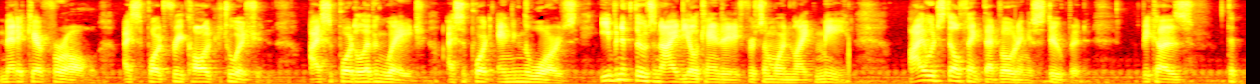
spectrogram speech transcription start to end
Medicare for all. I support free college tuition. I support a living wage. I support ending the wars. Even if there was an ideal candidate for someone like me, I would still think that voting is stupid. Because the,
